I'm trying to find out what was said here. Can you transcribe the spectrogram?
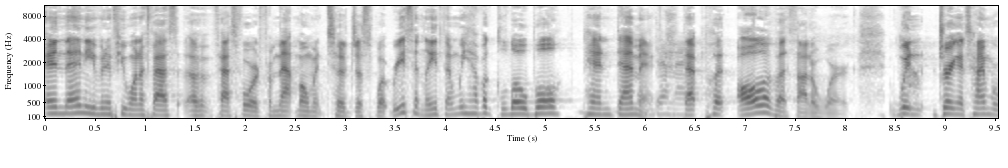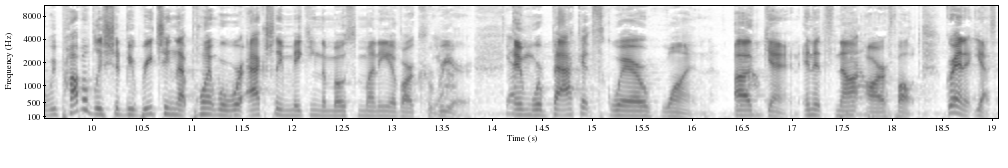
And then even if you want to fast uh, fast forward from that moment to just what recently, then we have a global pandemic, Pandemic. that put all of us out of work. When during a time where we probably should be reaching that point where we're actually making the most money of our career. Yep. And we're back at square one. Again, and it's not Yeah. our fault. Granted, yes,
